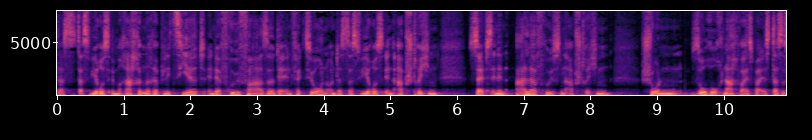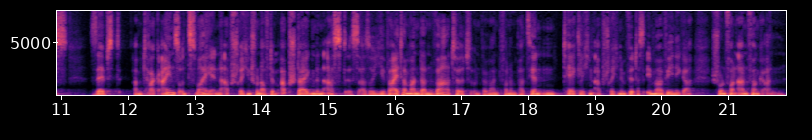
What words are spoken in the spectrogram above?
dass das Virus im Rachen repliziert in der Frühphase der Infektion und dass das Virus in Abstrichen, selbst in den allerfrühesten Abstrichen, schon so hoch nachweisbar ist, dass es selbst am Tag eins und zwei in Abstrichen schon auf dem absteigenden Ast ist. Also je weiter man dann wartet und wenn man von einem Patienten täglichen Abstrich nimmt, wird das immer weniger, schon von Anfang an.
